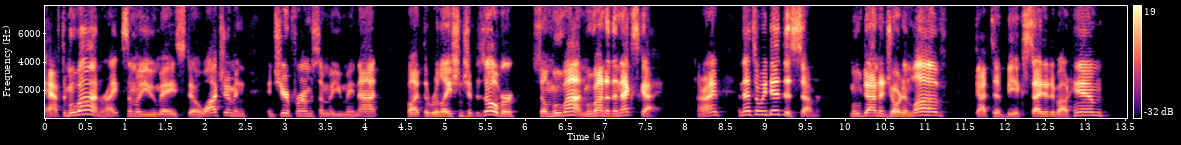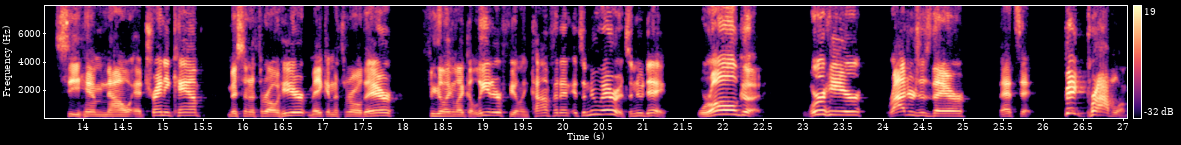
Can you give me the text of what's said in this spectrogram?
have to move on, right? Some of you may still watch him and, and cheer for him. Some of you may not, but the relationship is over. So move on, move on to the next guy. All right. And that's what we did this summer. Moved on to Jordan Love, got to be excited about him, see him now at training camp, missing a throw here, making a throw there, feeling like a leader, feeling confident. It's a new era, it's a new day. We're all good. We're here. Rodgers is there. That's it. Big problem.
